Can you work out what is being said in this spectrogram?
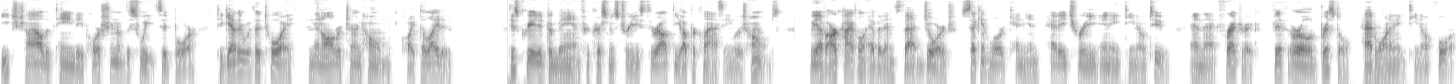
each child obtained a portion of the sweets it bore, together with a toy, and then all returned home, quite delighted. This created demand for Christmas trees throughout the upper class English homes. We have archival evidence that George, second Lord Kenyon, had a tree in 1802, and that Frederick, 5th Earl of Bristol, had one in 1804.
